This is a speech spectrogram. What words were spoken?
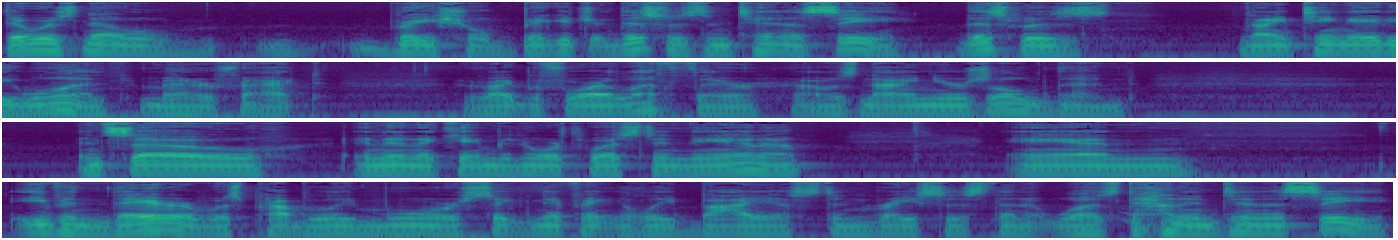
there was no racial bigotry. This was in Tennessee. This was 1981, matter of fact right before I left there. I was nine years old then. And so, and then I came to Northwest Indiana, and even there was probably more significantly biased and racist than it was down in Tennessee.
